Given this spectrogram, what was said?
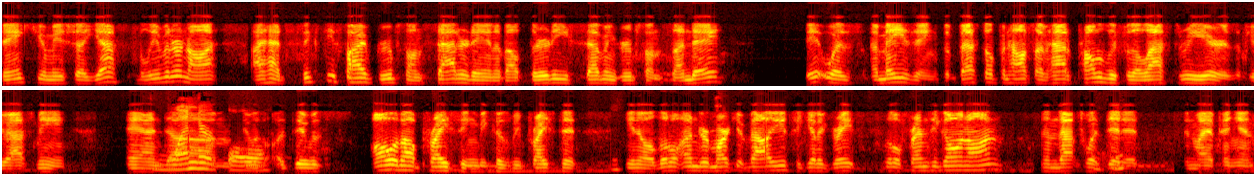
Thank you, Mesha. Yes, believe it or not, I had 65 groups on Saturday and about 37 groups on Sunday. It was amazing. The best open house I've had probably for the last three years, if you ask me. And wonderful. Um, it, was, it was all about pricing because we priced it, you know, a little under market value to get a great little frenzy going on, and that's what did it in my opinion.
